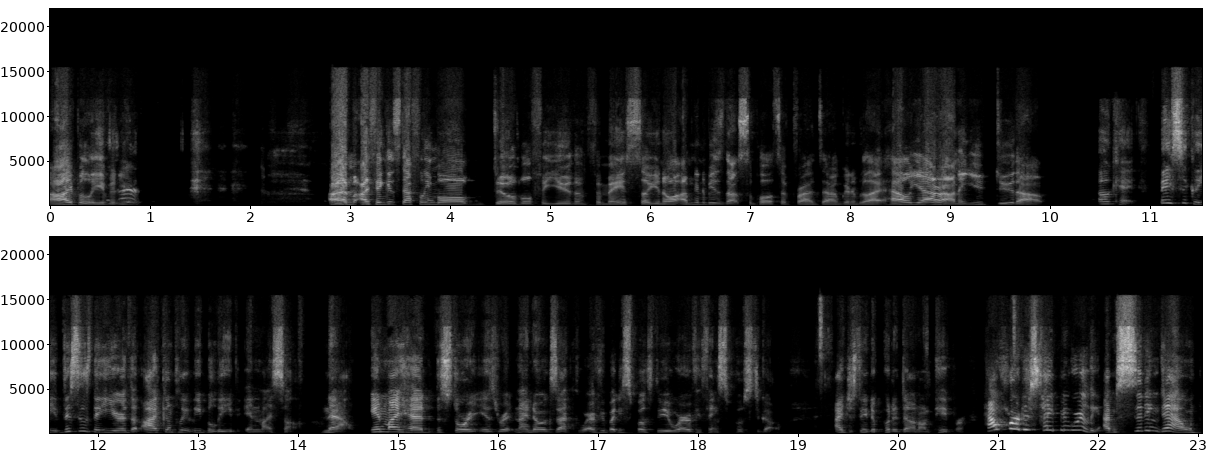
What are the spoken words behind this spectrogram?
I believe in you. Um, I think it's definitely more doable for you than for me. So you know what? I'm gonna be that supportive friend, and I'm gonna be like, hell yeah, Anna, you do that. Okay, basically, this is the year that I completely believe in myself. Now, in my head, the story is written. I know exactly where everybody's supposed to be, where everything's supposed to go. I just need to put it down on paper. How hard is typing really? I'm sitting down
